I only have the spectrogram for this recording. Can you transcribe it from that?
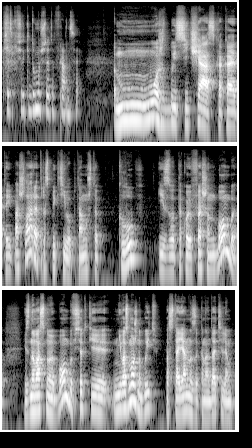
все-таки все-таки думают, что это Франция может быть, сейчас какая-то и пошла ретроспектива, потому что клуб из вот такой фэшн-бомбы, из новостной бомбы все-таки невозможно быть постоянно законодателем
